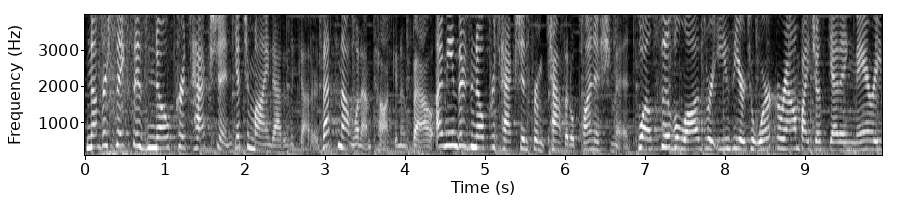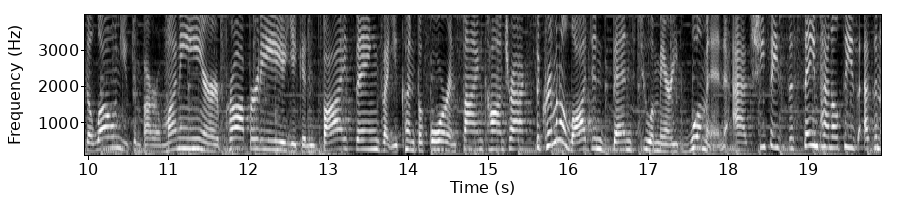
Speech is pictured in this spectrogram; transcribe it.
Number 6 is no protection. Get your mind out of the gutter. That's not what I'm talking about. I mean there's no protection from capital punishment. While civil laws were easier to work around by just getting married alone, you can borrow money or property, you can buy things that you couldn't before and sign contracts, the criminal law didn't bend to a married woman as she faced the same penalties as an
